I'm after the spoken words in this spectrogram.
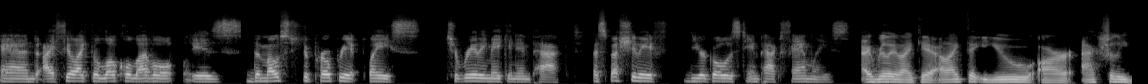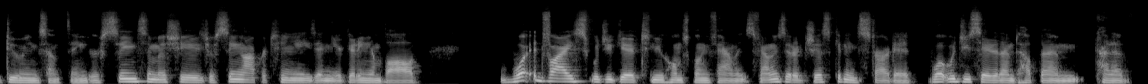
And I feel like the local level is the most appropriate place to really make an impact, especially if your goal is to impact families. I really like it. I like that you are actually doing something. You're seeing some issues, you're seeing opportunities, and you're getting involved. What advice would you give to new homeschooling families, families that are just getting started? What would you say to them to help them kind of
